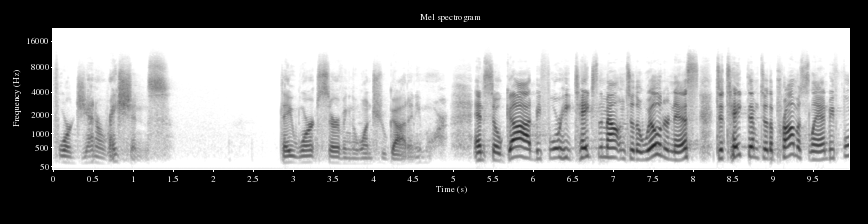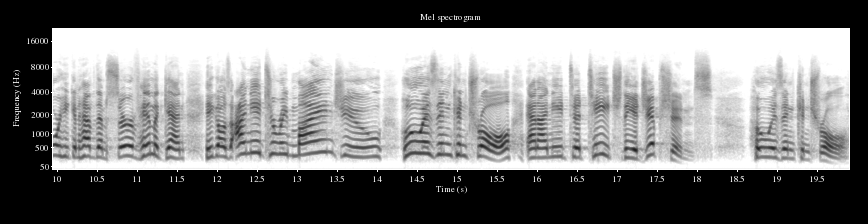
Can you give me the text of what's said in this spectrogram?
for generations. They weren't serving the one true God anymore. And so, God, before He takes them out into the wilderness to take them to the promised land, before He can have them serve Him again, He goes, I need to remind you who is in control, and I need to teach the Egyptians who is in control.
